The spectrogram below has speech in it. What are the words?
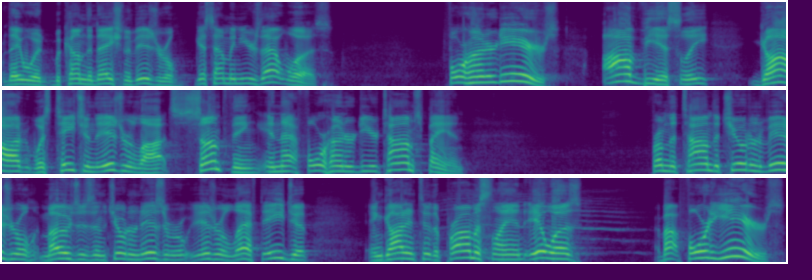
they would become the nation of Israel, guess how many years that was? 400 years. Obviously, God was teaching the Israelites something in that 400 year time span. From the time the children of Israel, Moses and the children of Israel, Israel left Egypt and got into the promised land, it was about 40 years.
